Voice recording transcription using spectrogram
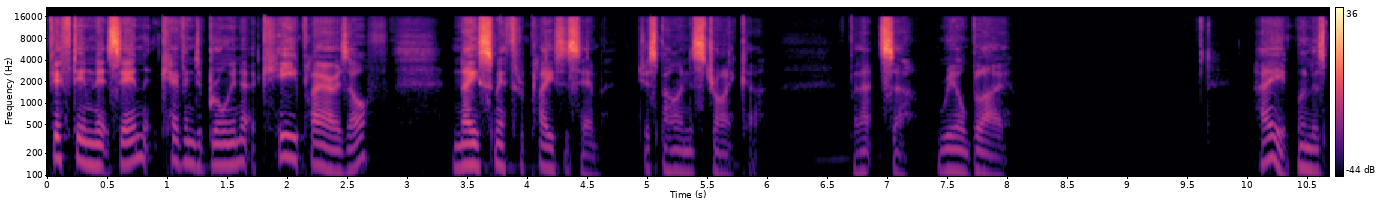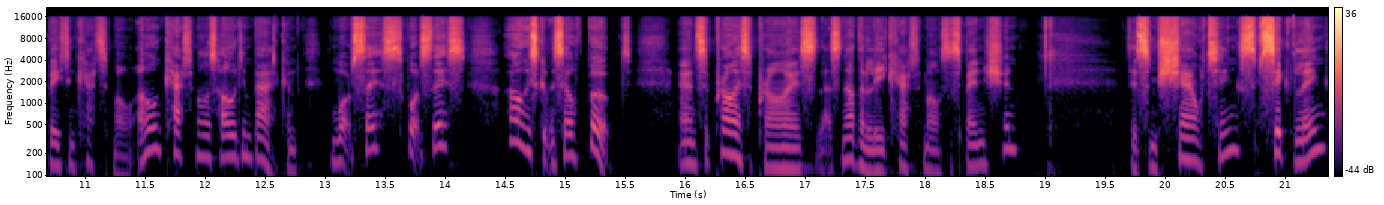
15 minutes in, Kevin De Bruyne, a key player, is off. Naismith replaces him, just behind the striker. But that's a real blow. Hey, Muller's beaten Cattermole. Oh, and Cattermole's holding back. And, and what's this? What's this? Oh, he's got himself booked. And surprise, surprise, that's another Lee Cattermole suspension. There's some shouting, some signalling,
